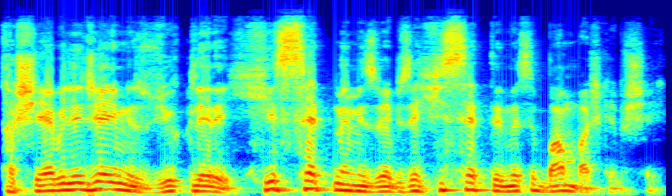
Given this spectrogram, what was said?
Taşıyabileceğimiz yükleri hissetmemiz ve bize hissettirmesi bambaşka bir şey.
